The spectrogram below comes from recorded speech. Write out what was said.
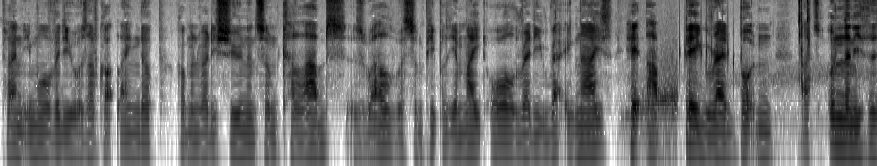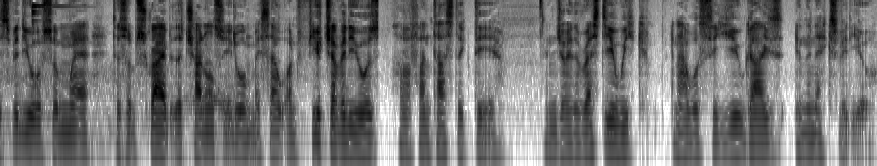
plenty more videos I've got lined up coming very soon and some collabs as well with some people you might already recognise. Hit that big red button that's underneath this video somewhere to subscribe to the channel so you don't miss out on future videos. Have a fantastic day. Enjoy the rest of your week, and I will see you guys in the next video.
